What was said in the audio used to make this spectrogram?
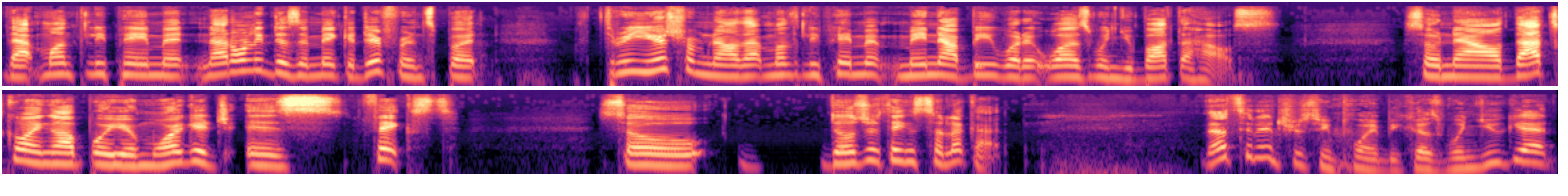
that monthly payment not only does it make a difference, but three years from now, that monthly payment may not be what it was when you bought the house. So now that's going up where your mortgage is fixed. So those are things to look at. That's an interesting point because when you get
